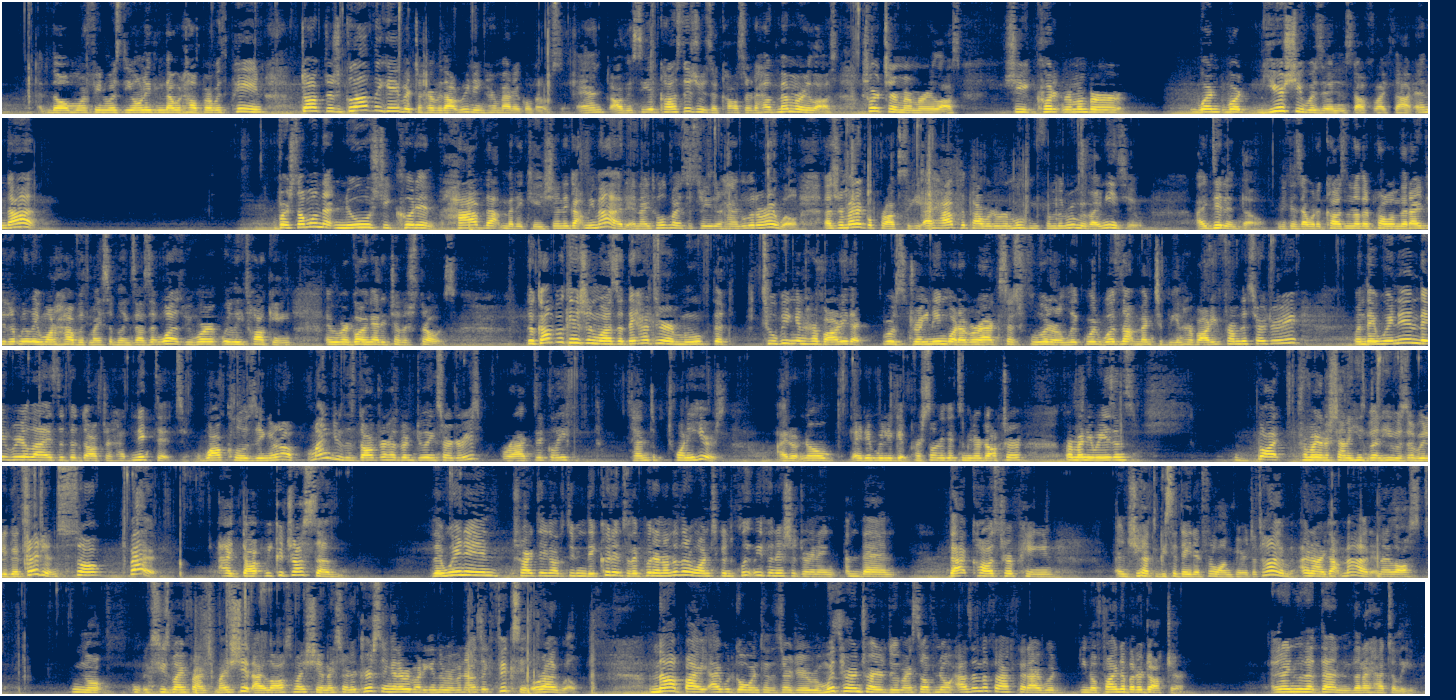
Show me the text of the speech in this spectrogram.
Though morphine was the only thing that would help her with pain, doctors gladly gave it to her without reading her medical notes. And obviously, it caused issues. It caused her to have memory loss, short term memory loss. She couldn't remember when what year she was in and stuff like that. And that for someone that knew she couldn't have that medication, it got me mad. And I told my sister either handle it or I will. As her medical proxy, I have the power to remove you from the room if I need to. I didn't though, because that would have caused another problem that I didn't really want to have with my siblings. As it was, we weren't really talking and we were going at each other's throats. The complication was that they had to remove the tubing in her body that was draining whatever excess fluid or liquid was not meant to be in her body from the surgery. When they went in, they realized that the doctor had nicked it while closing her up. Mind you, this doctor has been doing surgeries practically 10 to 20 years. I don't know. I didn't really get personally get to meet her doctor for many reasons. But from my understanding, he's been he was a really good surgeon. So, but I thought we could trust them. They went in, tried taking out the tubing, they couldn't, so they put in another one to completely finish the draining, and then that caused her pain, and she had to be sedated for long periods of time. And I got mad, and I lost, know, excuse my French, my shit. I lost my shit, and I started cursing at everybody in the room, and I was like, fix it, or I will. Not by I would go into the surgery room with her and try to do it myself. No, as in the fact that I would, you know, find a better doctor. And I knew that then that I had to leave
